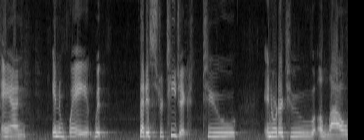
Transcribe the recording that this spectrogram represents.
and in a way with, that is strategic to in order to allow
